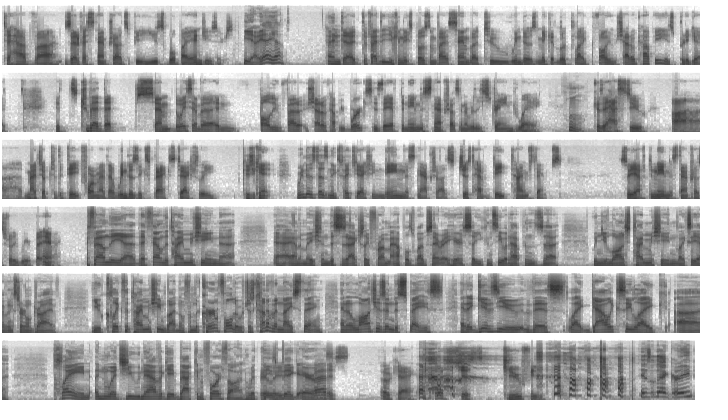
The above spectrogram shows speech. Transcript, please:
to have uh, ZFS snapshots be usable by end users. yeah, yeah, yeah. And uh, the fact that you can expose them via Samba to Windows and make it look like volume shadow copy is pretty good. It's too bad that Sam, the way Samba and volume shadow copy works is they have to name the snapshots in a really strange way because it has to uh, match up to the date format that Windows expects to actually, because you can't, Windows doesn't expect you to actually name the snapshots, just have date timestamps. So you have to name the snapshots really weird. But anyway, I found the uh, they found the time machine uh, animation. This is actually from Apple's website right here, so you can see what happens uh, when you launch Time Machine. Like, say you have an external drive, you click the Time Machine button from the current folder, which is kind of a nice thing, and it launches into space, and it gives you this like galaxy-like. Uh, plane in which you navigate back and forth on with really, these big arrows. That is okay. That's just goofy. Isn't that great?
